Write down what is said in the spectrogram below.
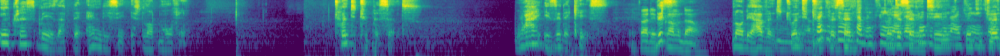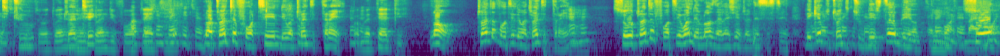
interests me is that the NDC is not moving. 22%. Why is it the case? In fact, they've This- come down. No, they haven't. Mm, 22%. 22, 17, and then 2017, 22, 22, So 20, 20. 24, 30. 22. No, 2014, they were 23. But 30. No, 2014, they were 23. Mm-hmm. So 2014, when they lost the election in 2016, they came to 22. They've still been. point, by So,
